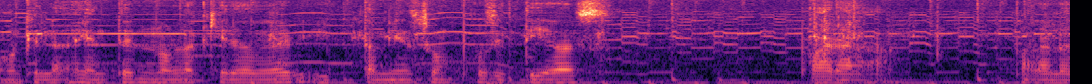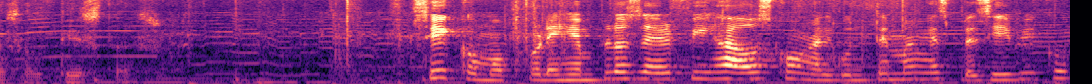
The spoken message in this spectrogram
aunque la gente no la quiere ver, y también son positivas para, para los autistas. Sí, como por ejemplo ser fijados con algún tema en específico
